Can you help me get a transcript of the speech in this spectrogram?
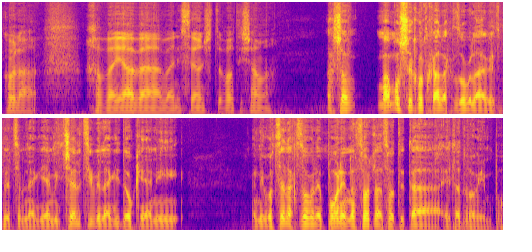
כל החוויה וה, והניסיון שצברתי שם. עכשיו, מה מושך אותך לחזור לארץ בעצם, להגיע מצ'לסי ולהגיד, אוקיי, אני, אני רוצה לחזור לפה, לנסות לעשות את, ה, את הדברים פה.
